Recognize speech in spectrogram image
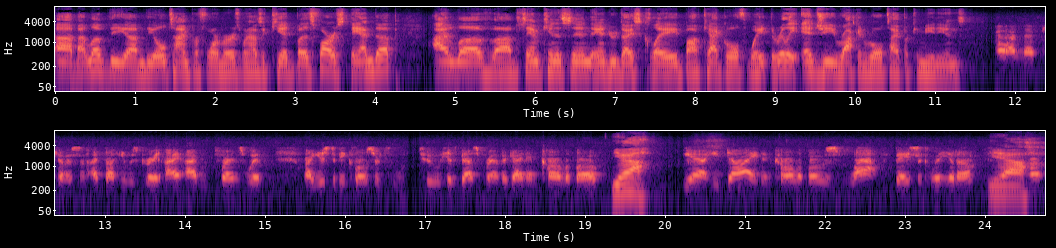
Uh, I love the um, the old time performers when I was a kid. But as far as stand up, I love um, Sam Kinison, Andrew Dice Clay, Bobcat Goldthwait, the really edgy rock and roll type of comedians. Oh, I love Kinison. I thought he was great. I, I'm friends with, I used to be closer to, to his best friend, a guy named Carl LaBove. Yeah, Yeah, he died in Carl LaBove's lap, basically. You know, yeah, Carl-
